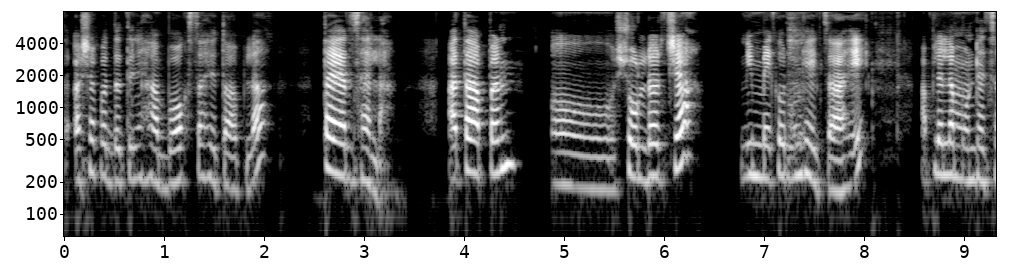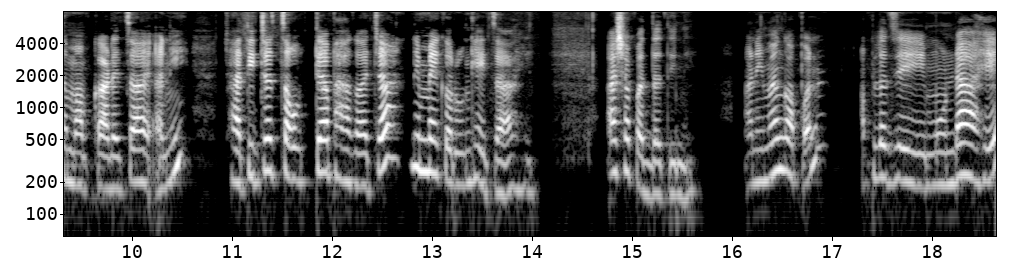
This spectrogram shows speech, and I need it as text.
तर अशा पद्धतीने हा बॉक्स आहे तो आपला तयार झाला. आता आपण शोल्डरच्या निम्मे करून घ्यायचा आहे. आपल्याला मोंढ्याचं माप काढायचं आहे आणि छातीच्या चौथ्या भागाच्या निम्मे करून घ्यायचा आहे. अशा पद्धतीने. आणि मग आपण आपलं जे मोंढा आहे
